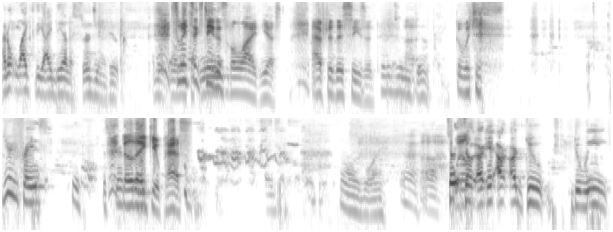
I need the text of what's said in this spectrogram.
I don't like the idea of a surging Duke. I don't know Sweet 16 is the line, yes. After this season, surging uh, Duke. which Could you rephrase? The description? no, thank you. Pass. Oh boy. Uh, So, well, so are, are, are do do we?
